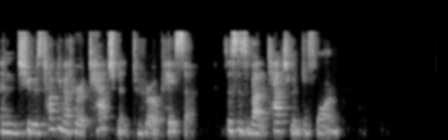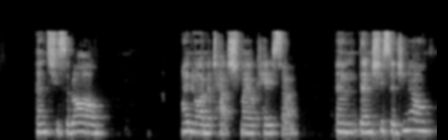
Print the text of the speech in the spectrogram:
and she was talking about her attachment to her okesa. This is about attachment to form. And she said, Oh, I know I'm attached to my okesa. And then she said, You know,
